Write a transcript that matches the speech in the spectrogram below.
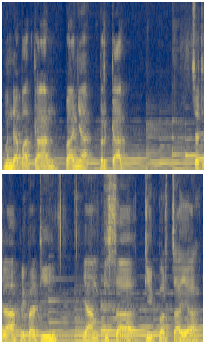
mendapatkan banyak berkat. Jadilah pribadi yang bisa dipercaya.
